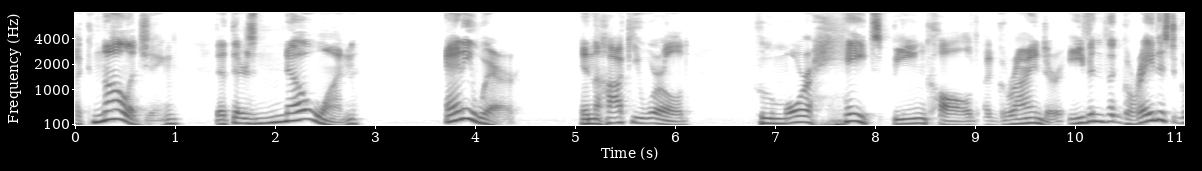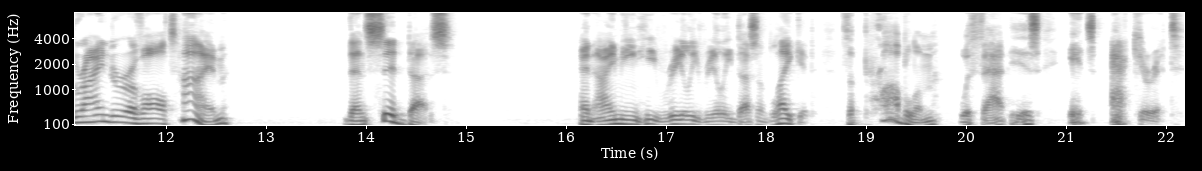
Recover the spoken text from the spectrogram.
acknowledging that there's no one anywhere in the hockey world who more hates being called a grinder, even the greatest grinder of all time, than Sid does. And I mean, he really, really doesn't like it. The problem with that is it's accurate.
